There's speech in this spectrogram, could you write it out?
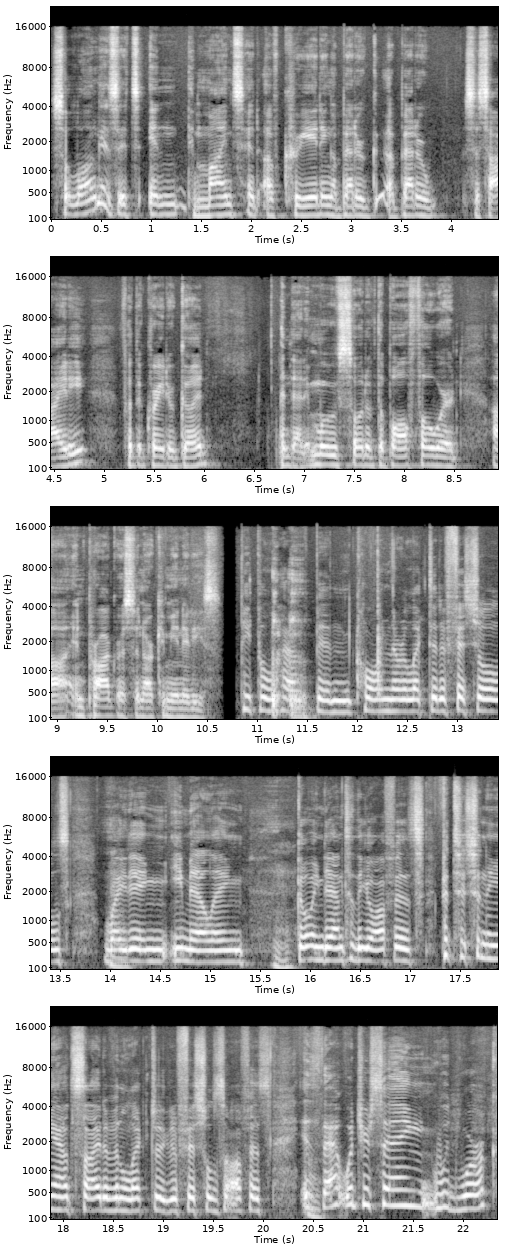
so long as it's in the mindset of creating a better a better society for the greater good, and that it moves sort of the ball forward uh, in progress in our communities. People have been calling their elected officials, mm-hmm. writing, mm-hmm. emailing, mm-hmm. going down to the office, petitioning outside of an elected official's office. Is mm-hmm. that what you're saying would work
